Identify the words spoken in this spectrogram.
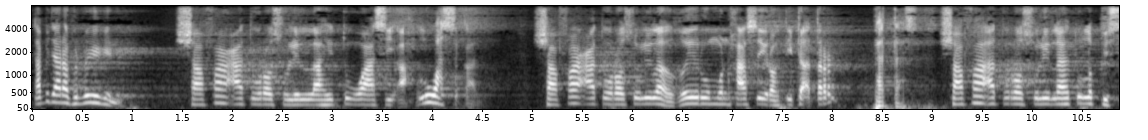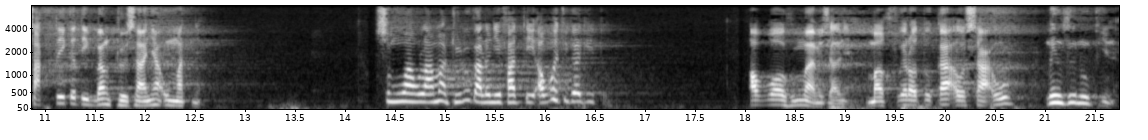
Tapi cara berpikir gini. Syafaatu Rasulillah itu wasiah, luas sekali. Syafaatu Rasulillah ghairu munhasirah, tidak terbatas. Syafaatu Rasulillah itu lebih sakti ketimbang dosanya umatnya. Semua ulama dulu kalau nyifati Allah juga gitu. Allahumma misalnya, maghfiratuka ausa'u min dzunubina.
